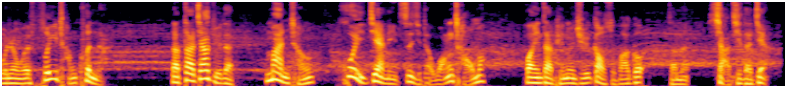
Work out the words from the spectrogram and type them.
我认为非常困难。那大家觉得曼城会建立自己的王朝吗？欢迎在评论区告诉八哥，咱们下期再见。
